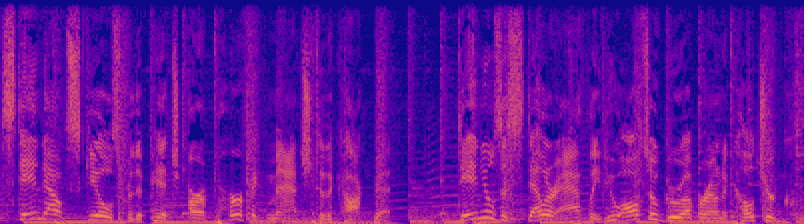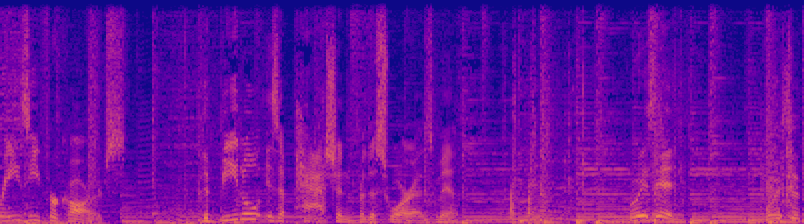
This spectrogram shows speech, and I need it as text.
standout skills for the pitch are a perfect match to the cockpit. Daniel's a stellar athlete who also grew up around a culture crazy for cars. The Beetle is a passion for the Suarez men. Who is it? Who is it?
